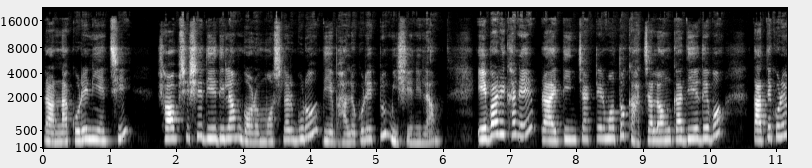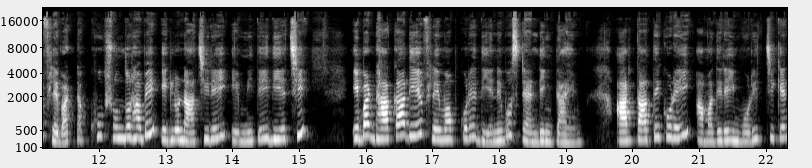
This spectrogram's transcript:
রান্না করে নিয়েছি। সব শেষে দিয়ে দিলাম গরম মশলার গুঁড়ো, দিয়ে ভালো করে একটু মিশিয়ে নিলাম। এবার এখানে প্রায় তিন চারটের মতো কাঁচা লঙ্কা দিয়ে দেব। তাতে করে ফ্লেভারটা খুব সুন্দর হবে, এগুলো না চিরেই এমনিতেই দিয়েছি। এবার ঢাকা দিয়ে ফ্লেম অফ করে দিয়ে নেব স্ট্যান্ডিং টাইম। আর তাতে করেই আমাদের এই মরিচ চিকেন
